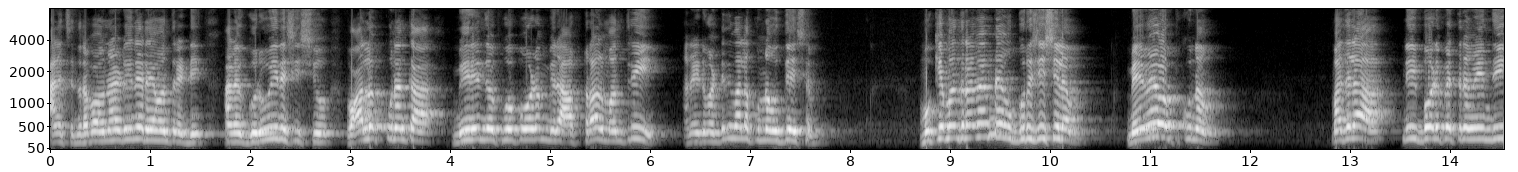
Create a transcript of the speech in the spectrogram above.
ఆయన చంద్రబాబు నాయుడు ఈయన రేవంత్ రెడ్డి. ఆయన గురువు ఈయన శిష్యు. వాళ్ళు ఒప్పుకున్నాక మీరేం ఒప్పుకోకపోవడం మీరు ఆఫ్టర్ ఆల్ మంత్రి అనేటువంటిది వాళ్ళకున్న ఉద్దేశం. ముఖ్యమంత్రమే మేము గురు శిష్యులం. మేమే ఒప్పుకున్నాం. మధ్యలో నీ బోడి పెత్తనం ఏంది?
